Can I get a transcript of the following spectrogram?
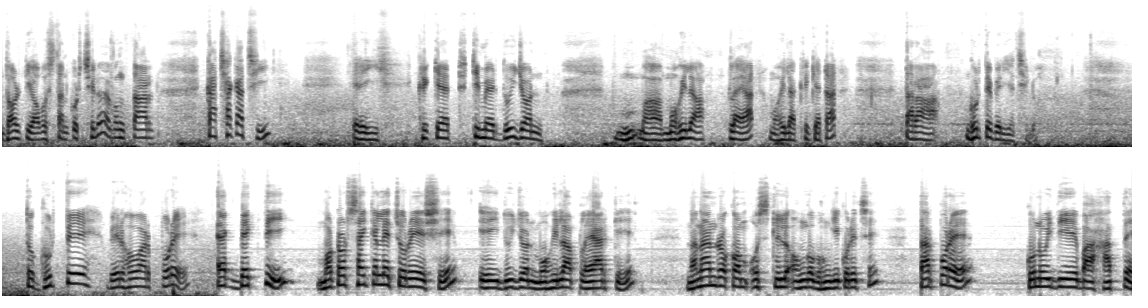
দলটি অবস্থান করছিল এবং তার কাছাকাছি এই ক্রিকেট টিমের দুইজন মহিলা প্লেয়ার, মহিলা ক্রিকেটার, তারা ঘুরতে বেরিয়েছিল। তো ঘুরতে বের হওয়ার পরে এক ব্যক্তি মোটর সাইকেলে চড়ে এসে এই দুইজন মহিলা প্লেয়ারকে নানান রকম অশ্লীল অঙ্গভঙ্গি করেছে। তারপরে কনুই দিয়ে বা হাতে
